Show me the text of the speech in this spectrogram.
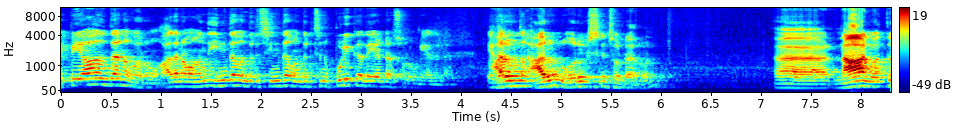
எப்பயாவது தானே வரும். அதை நம்ம வந்து இந்த வந்துருச்சு இந்த வந்துருச்சுன்னு புலிக்கதையாட்ட சொல்ல முடியாதுல்ல. அருண் அருண் ஒரு விஷயம் சொல்கிறார் அருண். நான் வந்து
